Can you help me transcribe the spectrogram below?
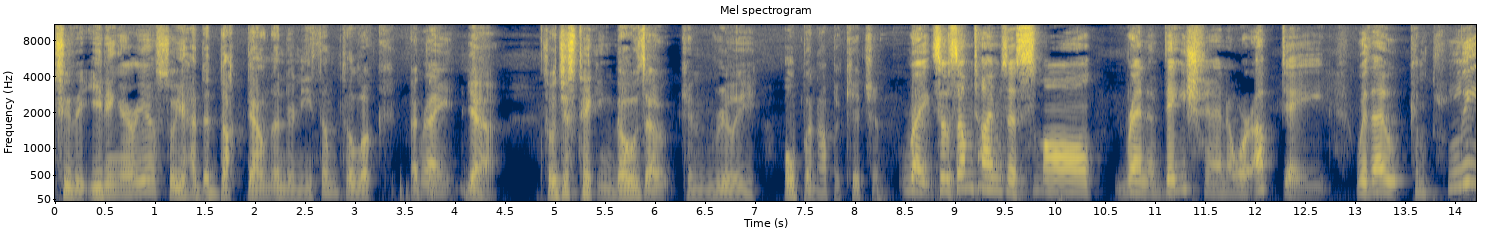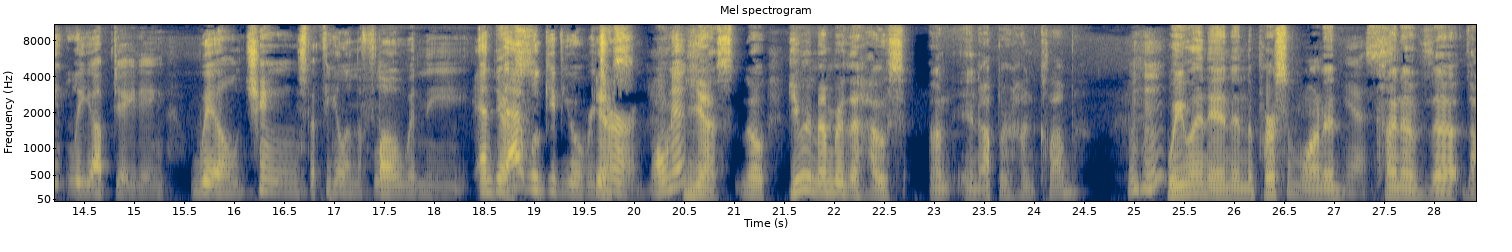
to the eating area, so you had to duck down underneath them to look at Right. the yeah. So just taking those out can really open up a kitchen. Right. So sometimes a small renovation or update without completely updating will change the feel and the flow and the and Yes. that will give you a return, won't it? Yes. No. Do you remember the house um, in Upper Hunt Club? Mm-hmm. We went in, and the person wanted Yes. kind of the the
